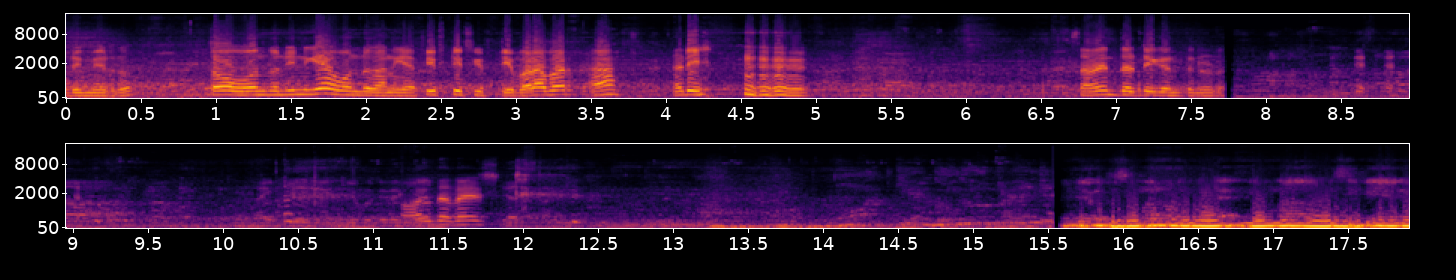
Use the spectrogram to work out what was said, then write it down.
ಪ್ರೀಮಿಯರ್ದು. ತೋ ಒಂದು ನಿನಗೆ ಒಂದು ನನಗೆ. ಫಿಫ್ಟಿ ಫಿಫ್ಟಿ ಬರಾಬರ್ ಹಾಂ ನಡಿ. ಸೆವೆನ್ ತರ್ಟಿಗಂತ ನೋಡು. ಆಲ್ ದ ಬೆಸ್ಟ್ ಸಿನಿಮಾ ನೋಡಿದ್ಮೇಲೆ ನಿಮ್ಮ ಅನಿಸಿಕೆ ಏನಿದೆ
